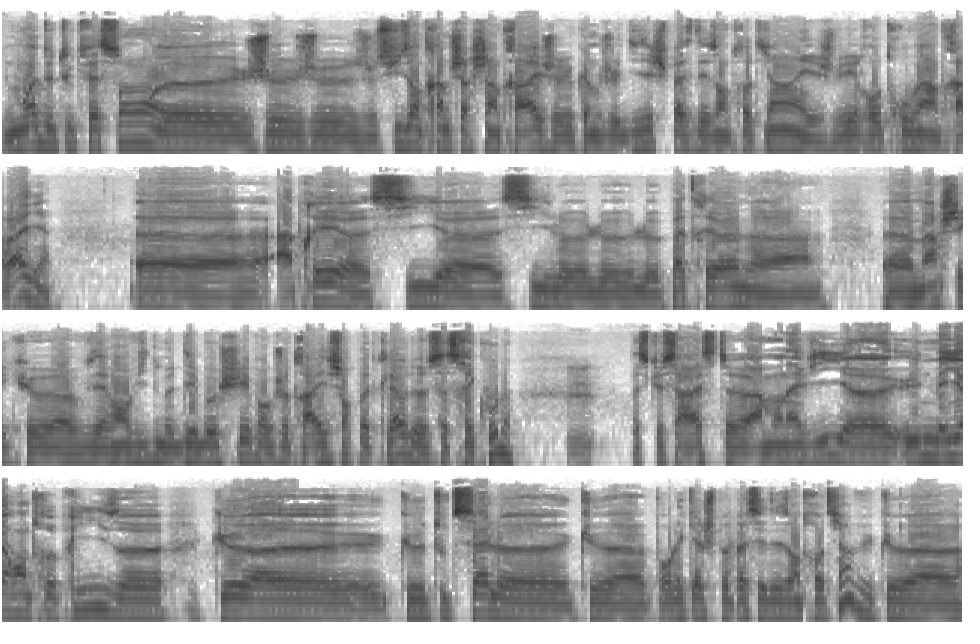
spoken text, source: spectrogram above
moi, de toute façon, euh, je, suis en train de chercher un travail. Comme je le disais, je passe des entretiens et je vais retrouver un travail. Euh, après, euh, si euh, le Patreon marche et que vous avez envie de me débaucher pour que je travaille sur PodCloud, ça serait cool. Mmh. Parce que ça reste, à mon avis, une meilleure entreprise que que toutes celles que pour lesquelles je peux passer des entretiens, vu que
